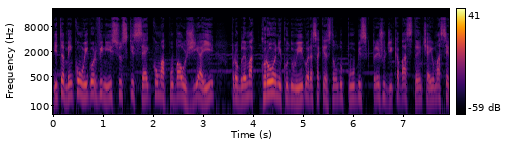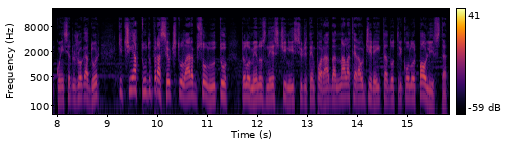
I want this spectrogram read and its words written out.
e também com o Igor Vinícius, que segue com uma pubalgia aí, problema crônico do Igor, essa questão do pubis que prejudica bastante aí uma sequência do jogador que tinha tudo para ser o titular absoluto, pelo menos neste início de temporada na lateral direita do tricolor paulista.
